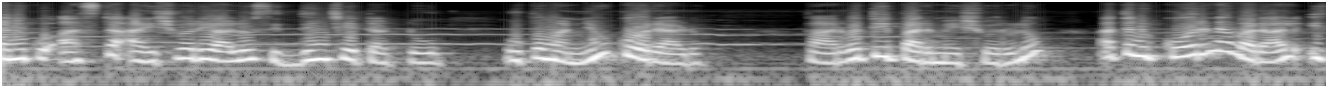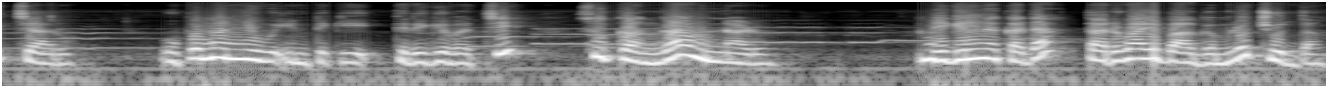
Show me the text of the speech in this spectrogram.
తనకు అష్ట ఐశ్వర్యాలు సిద్ధించేటట్టు ఉపమన్యు కోరాడు. పార్వతీ పరమేశ్వరులు అతను కోరిన వరాలు ఇచ్చారు. ఉపమన్యువు ఇంటికి తిరిగి వచ్చి సుఖంగా ఉన్నాడు. మిగిలిన కథ తరువాయి భాగంలో చూద్దాం.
